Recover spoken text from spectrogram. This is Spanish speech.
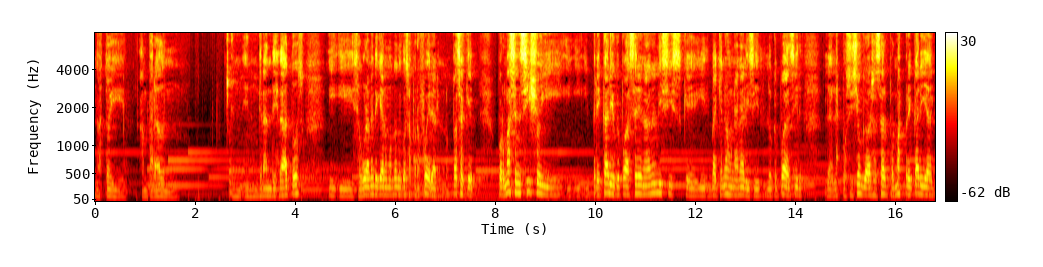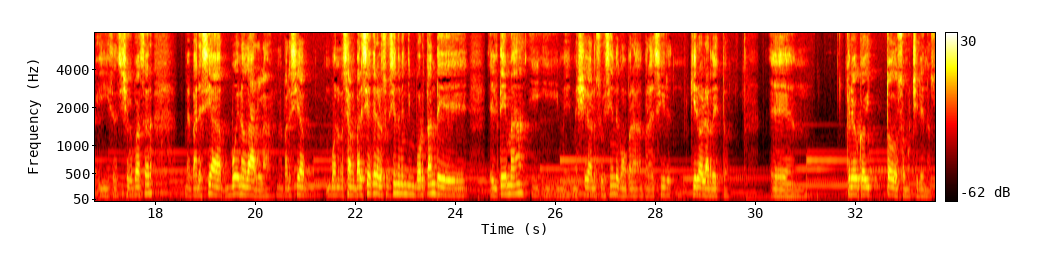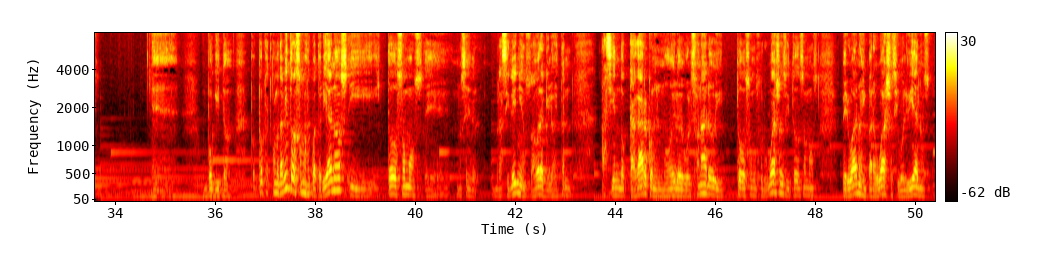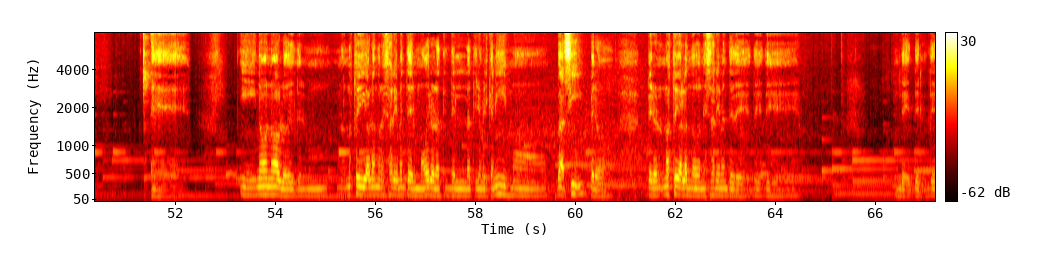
no estoy amparado en, grandes datos y, seguramente quedan un montón de cosas por afuera. Lo que pasa es que por más sencillo y, precario que pueda ser el análisis, que, que no es un análisis, lo que pueda decir, la, la exposición que vaya a ser, por más precaria y sencilla que pueda ser, me parecía bueno darla, me parecía bueno, o sea, me parecía que era lo suficientemente importante el tema y, me, llega lo suficiente como para, para, decir, quiero hablar de esto. Eh, creo que hoy todos somos chilenos. Eh, un poquito. Porque como también todos somos ecuatorianos y, y todos somos, eh, no sé, brasileños, ahora que los están haciendo cagar con el modelo de Bolsonaro y todos somos uruguayos y todos somos peruanos y paraguayos y bolivianos. Eh, y no, no hablo del, no, estoy hablando necesariamente del modelo del latinoamericanismo, ah, sí, pero, pero no estoy hablando necesariamente de, de, de,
